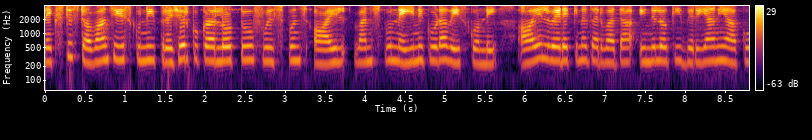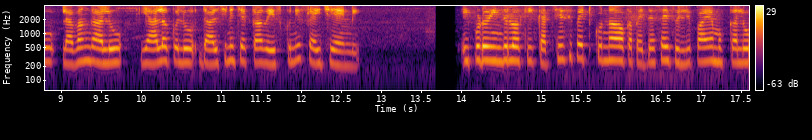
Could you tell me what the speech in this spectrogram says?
నెక్స్ట్ స్టవ్ ఆన్ చేసుకుని ప్రెషర్ కుక్కర్లో two full spoons oil one spoon నెయ్యిని కూడా వేసుకోండి. ఆయిల్ వేడెక్కిన తర్వాత ఇందులోకి బిర్యానీ ఆకు లవంగాలు యాలకులు దాల్చిన చెక్క వేసుకుని ఫ్రై చేయండి. ఇప్పుడు ఇందులోకి కట్ చేసి పెట్టుకున్న ఒక పెద్ద సైజు ఉల్లిపాయ ముక్కలు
